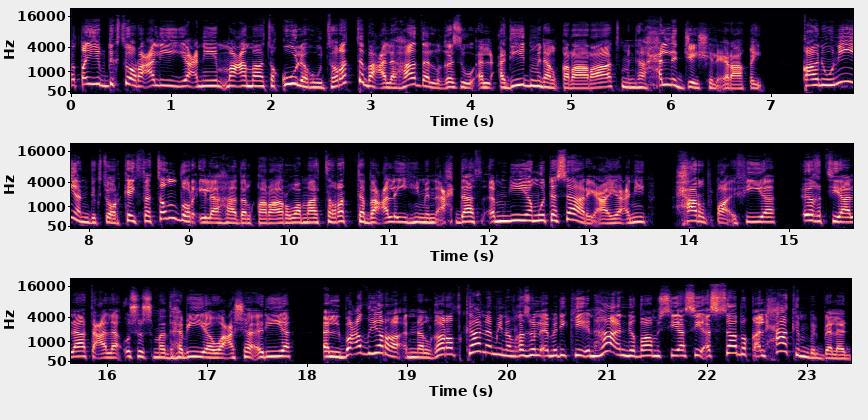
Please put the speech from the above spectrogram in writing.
طيب دكتور علي يعني مع ما تقوله ترتب على هذا الغزو العديد من القرارات منها حل الجيش العراقي. قانونيا دكتور كيف تنظر إلى هذا القرار وما ترتب عليه من أحداث أمنية متسارعة؟ يعني حرب طائفية اغتيالات على أسس مذهبية وعشائرية. البعض يرى أن الغرض كان من الغزو الأمريكي إنهاء النظام السياسي السابق الحاكم بالبلد.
